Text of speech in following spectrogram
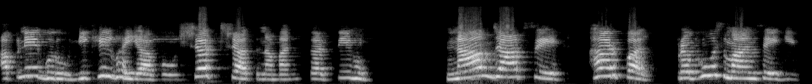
अपने गुरु निखिल भैया को शत शत नमन करती हूँ। नाम जाप से हर पल प्रभु समान से ही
